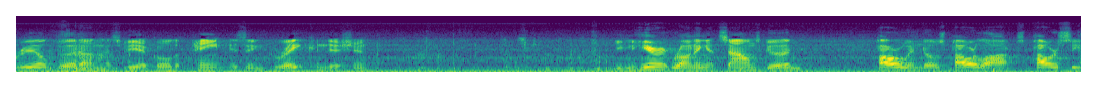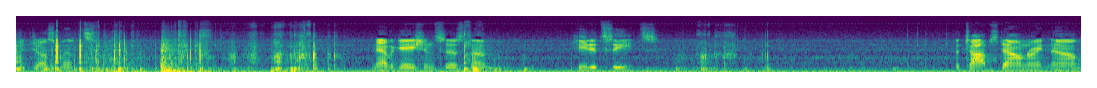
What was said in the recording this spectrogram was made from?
real good on this vehicle. The paint is in great condition. You can hear it running. It sounds good. Power windows, power locks, power seat adjustments, navigation system, heated seats. The top's down right now.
